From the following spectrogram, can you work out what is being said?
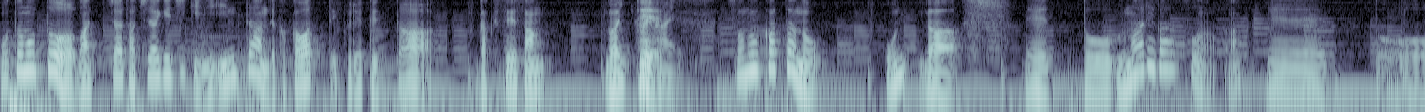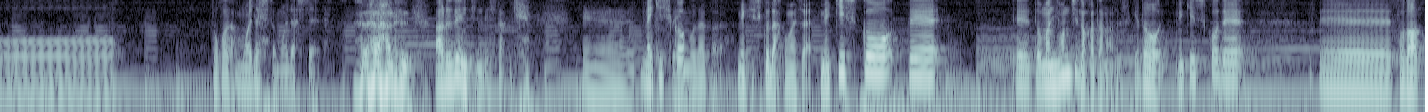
もともと抹茶立ち上げ時期にインターンで関わってくれてた学生さんがいて、はいはい。その方のおが、えーっと生まれがそうなのかな？えー、っとどこだ思い出して思い出して アルアルゼンチンでしたっけ、えーメキシコ？だから。メキシコだ。ごめんなさい。メキシコで、えーとまあ、日本人の方なんですけどメキシコで、えー育っ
